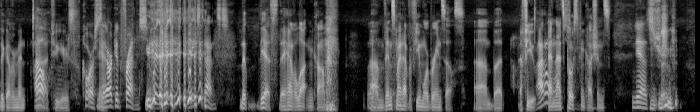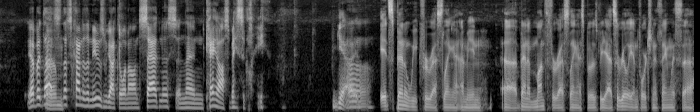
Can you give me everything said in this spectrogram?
the government uh, Oh. two years. Of course, Yeah. they are good friends. so makes sense. The- yes, they have a lot in common. Um, Vince might have a few more brain cells, um, but a few, I don't and that's post concussions. Yeah, it's true. yeah, but that's Um, that's kind of the news we got going on: sadness and then chaos, basically. Yeah, Uh, it's been a week for wrestling. I mean, uh, been a month for wrestling, I suppose. But yeah, it's a really unfortunate thing with uh,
